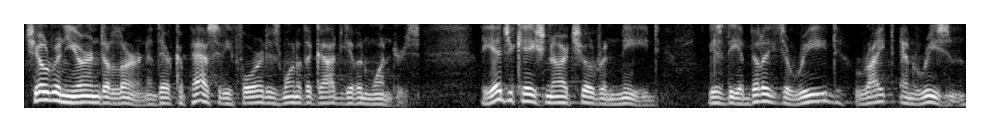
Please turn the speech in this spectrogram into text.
Children yearn to learn, and their capacity for it is one of the God given wonders. The education our children need is the ability to read, write, and reason,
